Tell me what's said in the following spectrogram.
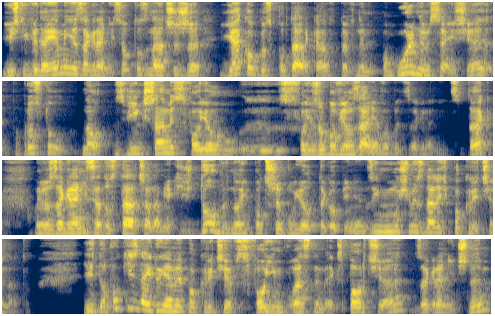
Jeśli wydajemy je za granicą, to znaczy, że jako gospodarka w pewnym ogólnym sensie po prostu no, zwiększamy swoją, y, swoje zobowiązania wobec zagranicy, tak? Ponieważ zagranica dostarcza nam jakiś dóbr, no i potrzebuje od tego pieniędzy i my musimy znaleźć pokrycie na to. I dopóki znajdujemy pokrycie w swoim własnym eksporcie zagranicznym,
